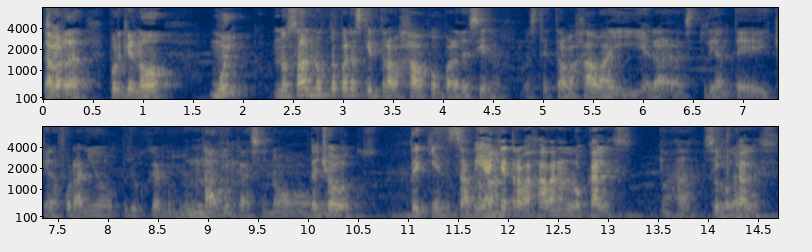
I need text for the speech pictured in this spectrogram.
la Sí. verdad, porque no, muy, no, no te acuerdas quién trabajaba como para decir, este, trabajaba y era estudiante y que era foráneo, pues yo creo que no- No. nadie casi, ¿no? De hecho, de quien sabía Ajá. que trabajaban eran locales. Ajá, sí, los claro. locales.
